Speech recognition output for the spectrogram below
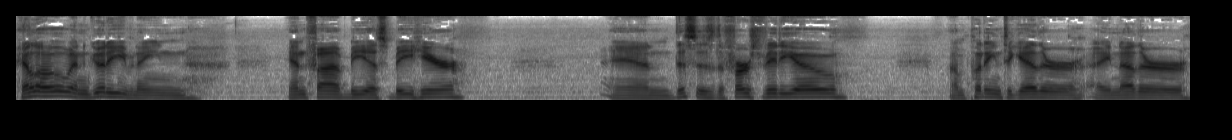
Hello and good evening. N5BSB here. And this is the first video. I'm putting together another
